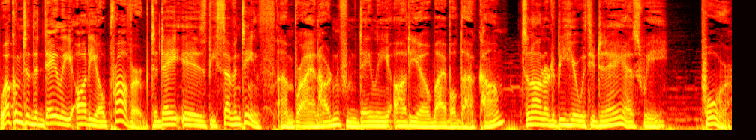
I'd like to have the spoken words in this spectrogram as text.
Welcome to the Daily Audio Proverb. Today is the 17th. I'm Brian Hardin from DailyAudioBible.com. It's an honor to be here with you today as we pour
